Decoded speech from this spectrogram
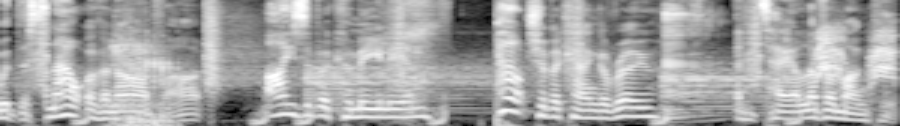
with the snout of an aardvark, eyes of a chameleon, pouch of a kangaroo, and tail of a monkey?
